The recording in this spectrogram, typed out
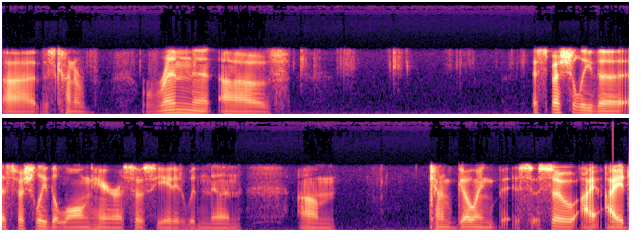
uh, this kind of remnant of, especially the especially the long hair associated with men. Um, kind of going so I I'd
